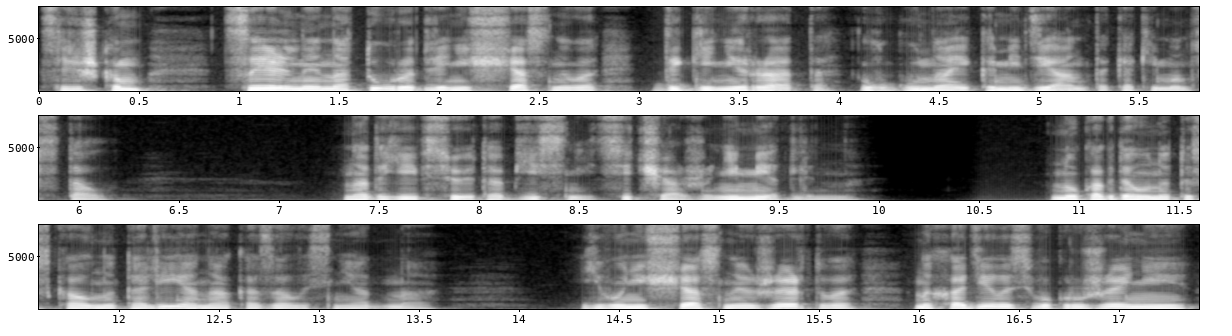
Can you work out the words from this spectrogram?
слишком цельная натура для несчастного дегенерата, лгуна и комедианта, каким он стал. Надо ей все это объяснить, сейчас же, немедленно. Но когда он отыскал Натали, она оказалась не одна. Его несчастная жертва находилась в окружении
